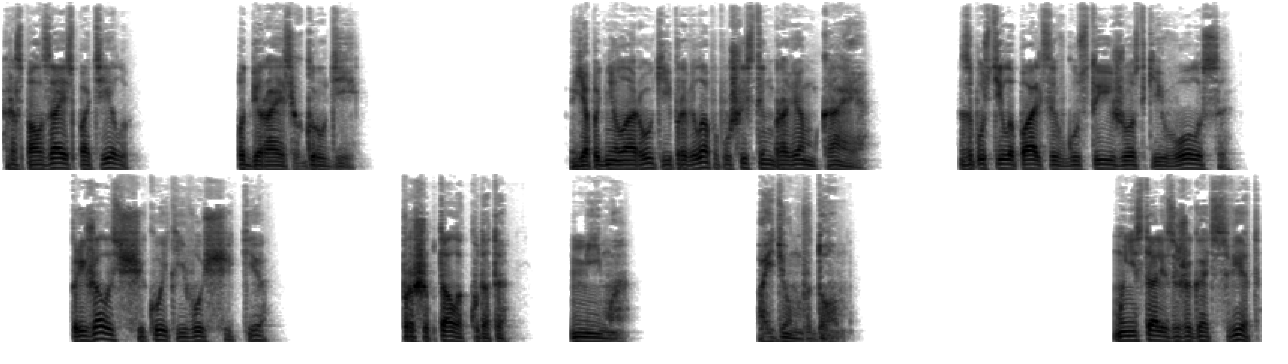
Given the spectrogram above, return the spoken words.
расползаясь по телу, подбираясь к груди. Я подняла руки и провела по пушистым бровям Кая. Запустила пальцы в густые жесткие волосы, прижалась щекой к его щеке, прошептала куда-то мимо. «Пойдем в дом». Мы не стали зажигать свет,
